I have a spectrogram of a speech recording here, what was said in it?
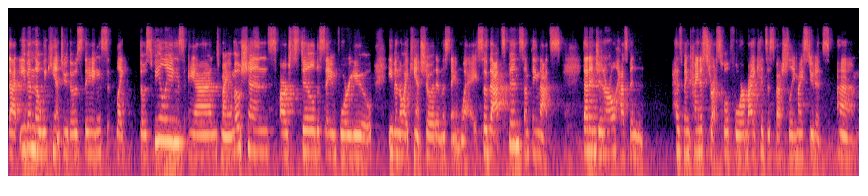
that even though we can't do those things like those feelings and my emotions are still the same for you even though i can't show it in the same way. So that's been something that's that in general has been has been kind of stressful for my kids especially my students um,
